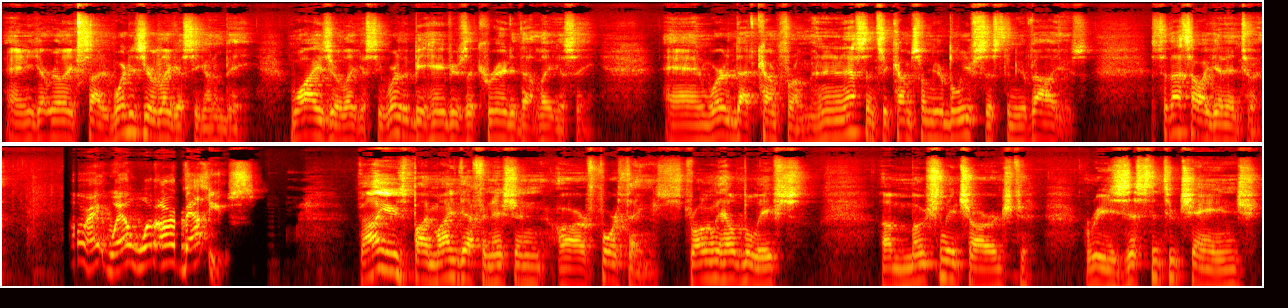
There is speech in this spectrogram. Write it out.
And you get really excited. What is your legacy going to be? Why is your legacy? What are the behaviors that created that legacy? And where did that come from? And in essence, it comes from your belief system, your values. So that's how I get into it. All right. Well, what are values? Values, by my definition, are four things strongly held beliefs, emotionally charged, resistant to change,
